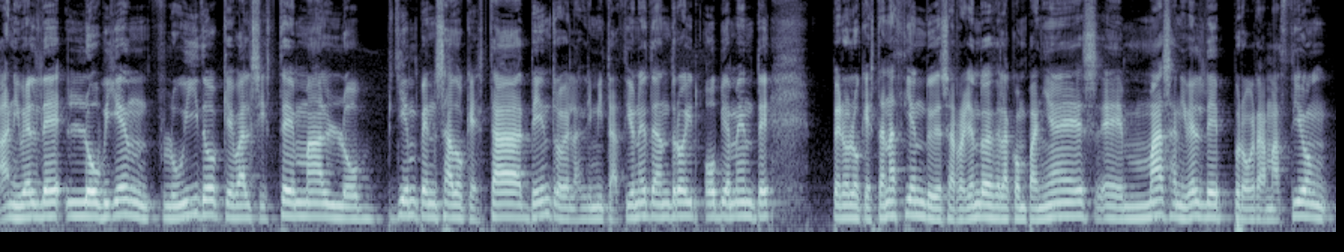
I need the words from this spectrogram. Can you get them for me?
a nivel de lo bien fluido que va el sistema, lo bien pensado que está dentro de las limitaciones de Android, obviamente, pero lo que están haciendo y desarrollando desde la compañía es eh, más a nivel de programación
